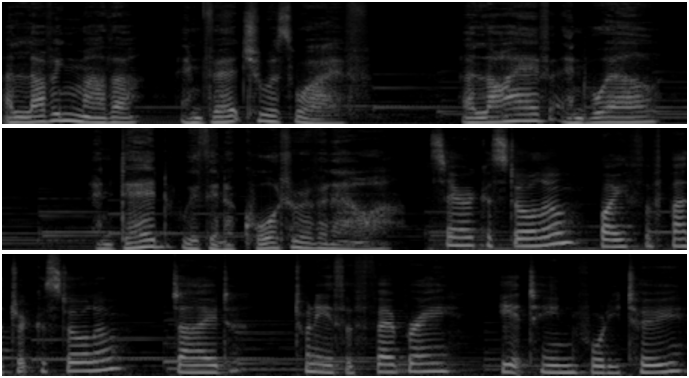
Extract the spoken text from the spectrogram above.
A loving mother and virtuous wife, alive and well, and dead within a quarter of an hour. Sarah Costello, wife of Patrick Costello, died 20th of February 1842,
